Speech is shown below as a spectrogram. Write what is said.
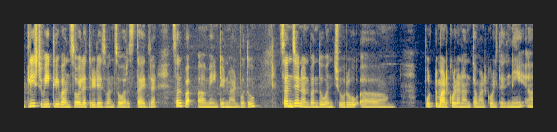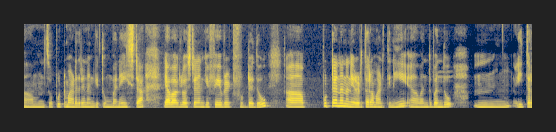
ಅಟ್ಲೀಸ್ಟ್ ವೀಕ್ಲಿ ಒನ್ಸೋ ಇಲ್ಲ ತ್ರೀ ಡೇಸ್ ಒನ್ಸೋ ಒರೆಸ್ತಾ ಇದ್ದರೆ ಸ್ವಲ್ಪ ಮೇಂಟೈನ್ ಮಾಡ್ಬೋದು. ಸಂಜೆ ನಾನು ಬಂದು ಒಂಚೂರು ಪುಟ್ಟು ಮಾಡ್ಕೊಳ್ಳೋಣ ಅಂತ ಮಾಡ್ಕೊಳ್ತಾ ಇದ್ದೀನಿ. ಸೊ ಪುಟ್ಟು ಮಾಡಿದ್ರೆ ನನಗೆ ತುಂಬಾ ಇಷ್ಟ. ಯಾವಾಗಲೂ ಅಷ್ಟೇ ನನಗೆ ಫೇವ್ರೆಟ್ ಫುಡ್ ಅದು. ಪುಟ್ಟನ ನಾನು ಎರಡು ಥರ ಮಾಡ್ತೀನಿ. ಒಂದು ಬಂದು ಈ ಥರ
